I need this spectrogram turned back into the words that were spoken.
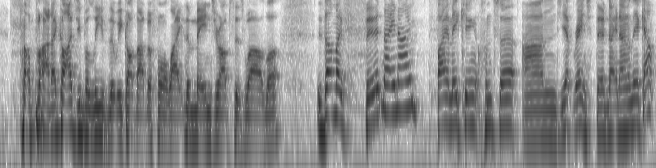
Not bad. I can't actually believe that we got that before, like, the main drops as well. But is that my third 99? Fire making, hunter, and yep, range. Third 99 on the account.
